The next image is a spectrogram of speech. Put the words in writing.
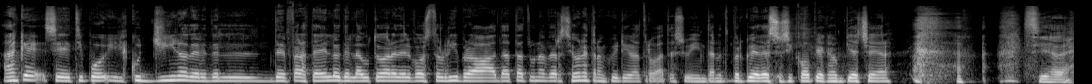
anche se tipo il cugino del, del- del fratello dell'autore del vostro libro ha adattato una versione, tranquilli la trovate su internet, per cui adesso si copia che è un piacere. sì, vabbè.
